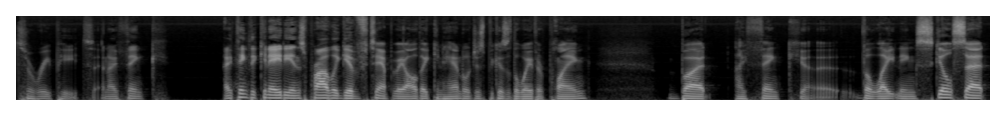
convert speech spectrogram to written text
to repeat, and I think I think the Canadiens probably give Tampa Bay all they can handle just because of the way they're playing. But I think uh, the Lightning skill set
